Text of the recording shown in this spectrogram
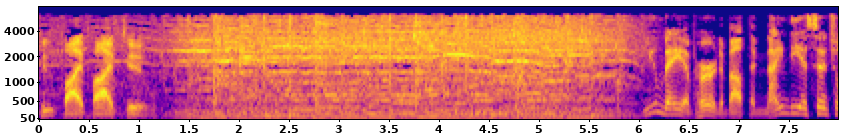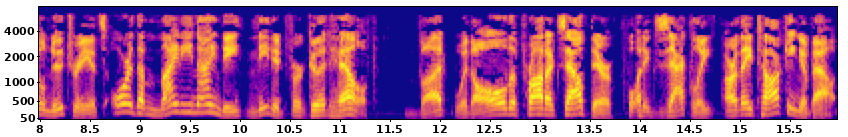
2552. You may have heard about the 90 essential nutrients or the Mighty 90 needed for good health. But with all the products out there, what exactly are they talking about?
